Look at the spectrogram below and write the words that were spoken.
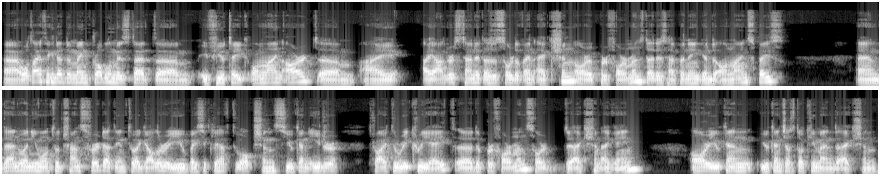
Uh, what I think that the main problem is that um, if you take online art, um, I I understand it as a sort of an action or a performance that is happening in the online space. And then when you want to transfer that into a gallery, you basically have two options. You can either try to recreate uh, the performance or the action again, or you can, you can just document the action.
